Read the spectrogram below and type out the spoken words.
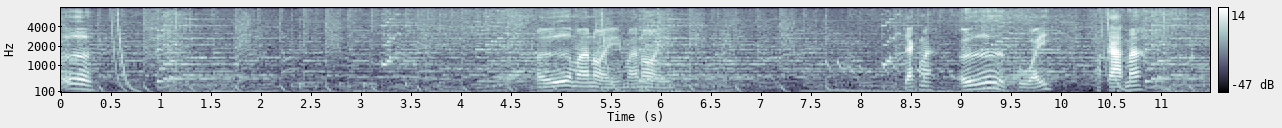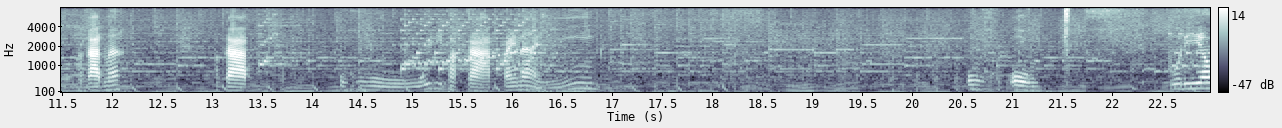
เออ เออ มาหน่อย มาหน่อย แจ็คมา เออ สวย ประกาศมา ประกาศมา ประกาศ โอ้โหประกาศไปไหน โอ้โอ้ตัวเดียว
